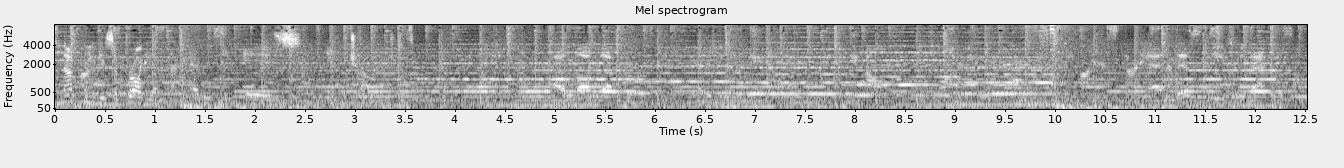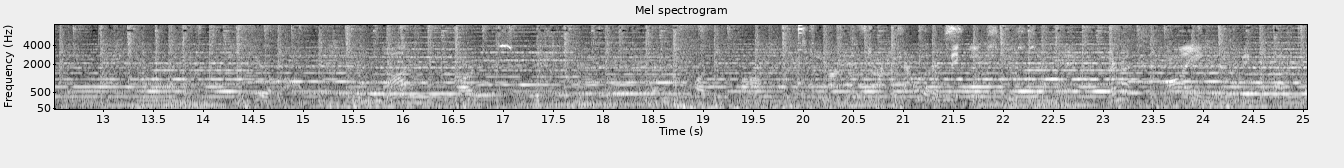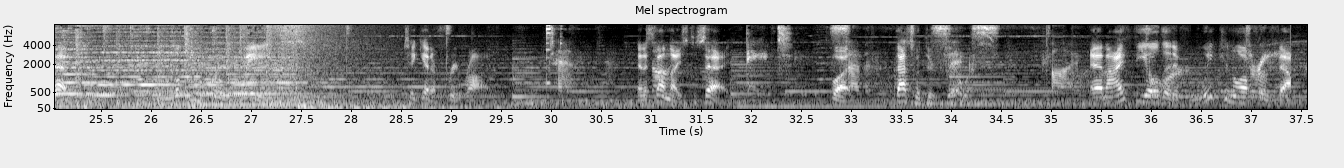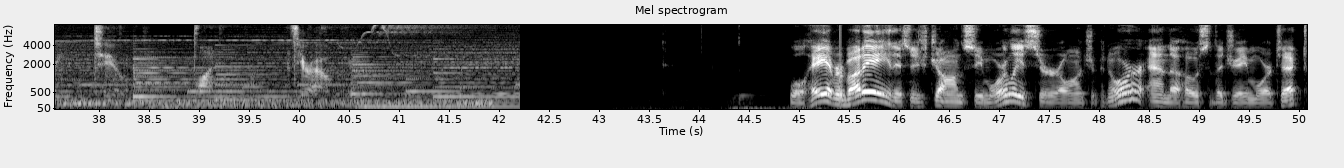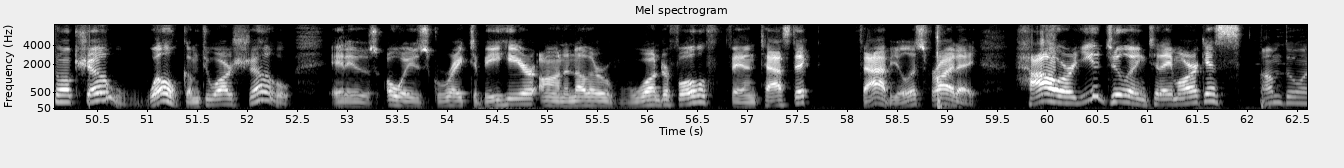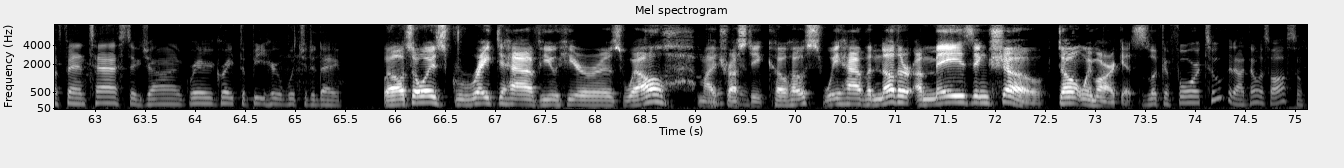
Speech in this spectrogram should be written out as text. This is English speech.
nothing is a problem. Everything is a challenge. Get a free ride. Ten. And it's not nice to say, Eight. but that's what they're doing. And I feel that if we can offer value, two, one, zero. Well, hey everybody, this is John C. Morley, serial entrepreneur and the host of the JMOR Tech Talk Show. Welcome to our show. It is always great to be here on another wonderful, fantastic, fabulous Friday. How are you doing today, Marcus? I'm doing fantastic, John. Very great to be here with you today. Well, it's always great to have you here as well, my Thank trusty co host. We have another amazing show, don't we, Marcus? Looking forward to it. I know it's awesome.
